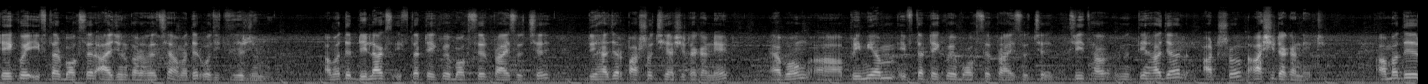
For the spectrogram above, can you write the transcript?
টেকওয়ে ইফতার বক্সের আয়োজন করা হয়েছে আমাদের অতিথিদের জন্য। আমাদের ডিলাক্স ইফতার টেকওয়ে বক্সের প্রাইস হচ্ছে দুই হাজার পাঁচশো ছিয়াশি টাকা নেট এবং প্রিমিয়াম ইফতার টেকওয়ে বক্সের প্রাইস হচ্ছে থ্রি তিন হাজার আটশো আশি টাকা নেট। আমাদের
